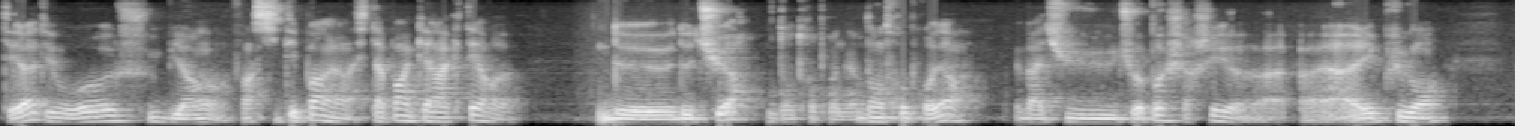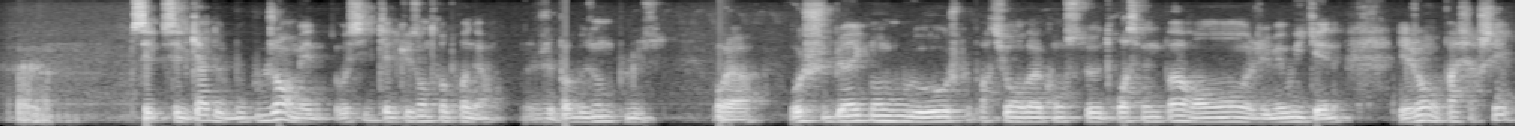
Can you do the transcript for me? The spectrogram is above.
tu es là, tu es oh, je suis bien. Enfin, si tu pas, un- si pas un caractère de, de tueur, D'entrepreneur. d'entrepreneur, ben, tu tu vas pas chercher euh, à, à aller plus loin. Euh, c'est c'est le cas de beaucoup de gens, mais aussi de quelques entrepreneurs. J'ai pas besoin de plus. Voilà. Oh, je suis bien avec mon boulot, je peux partir en vacances euh, trois semaines par an, j'ai mes week-ends. Les gens vont pas chercher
